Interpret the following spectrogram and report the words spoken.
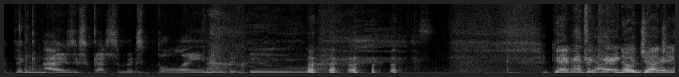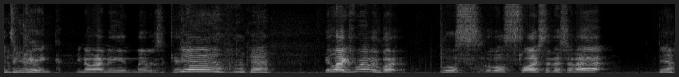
I think Isaac's got some explaining to do. Again, Maybe it's a you, kink. No judging Maybe it's here. a kink. You know what I mean? Maybe it's a kink. Yeah. Okay. He likes women, but a little little slice of this or that. Yeah.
